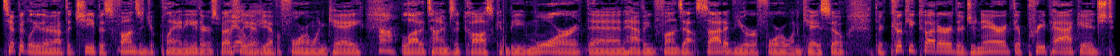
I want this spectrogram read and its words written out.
Typically, they're not the cheapest funds in your plan either, especially if you have a 401k. Huh. A lot of times the cost can be more than having funds outside of your 401k. So they're cookie cutter, they're generic, they're prepackaged.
